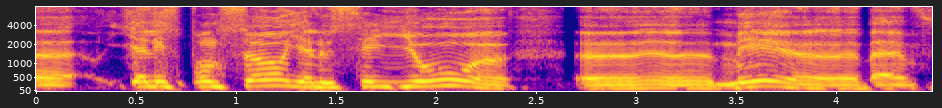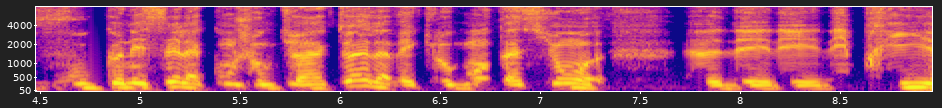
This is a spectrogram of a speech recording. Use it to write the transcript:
Euh, il y a les sponsors, il y a le CIO, euh, euh, mais euh, bah, vous connaissez la conjoncture actuelle avec l'augmentation des, des, des, prix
